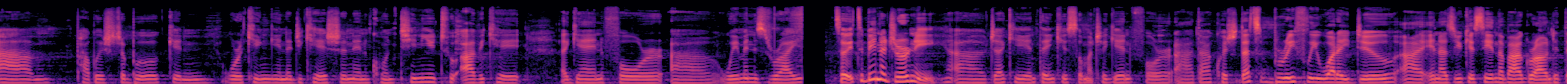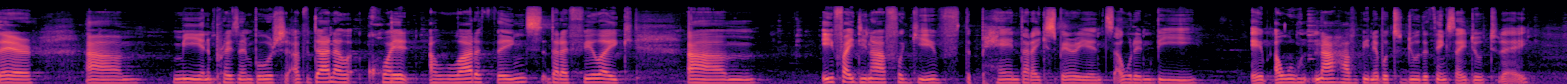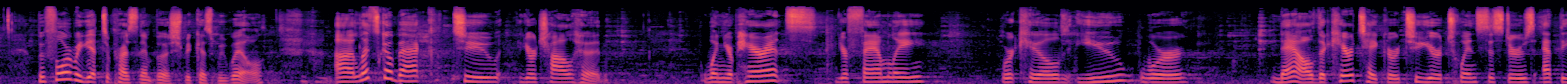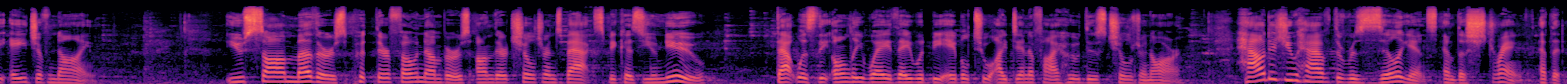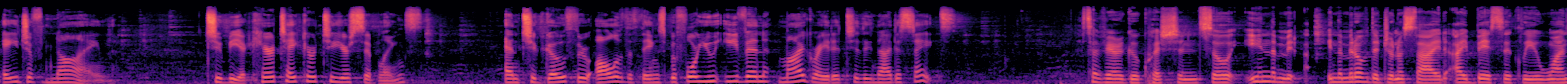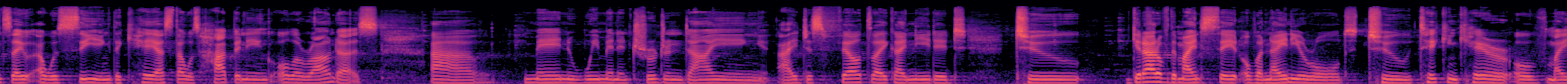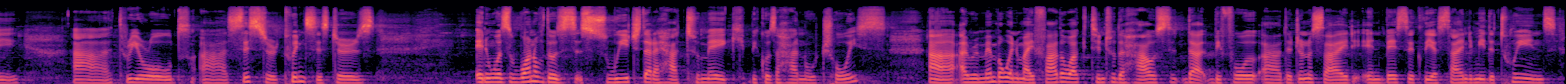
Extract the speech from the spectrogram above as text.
Um, published a book and working in education and continue to advocate again for uh, women's rights. So it's been a journey, uh, Jackie, and thank you so much again for uh, that question. That's briefly what I do, uh, and as you can see in the background there, um, me and President Bush, I've done a, quite a lot of things that I feel like um, if I did not forgive the pain that I experienced, I wouldn't be, I would not have been able to do the things I do today. Before we get to President Bush, because we will, mm-hmm. uh, let's go back to your childhood. When your parents, your family were killed, you were now the caretaker to your twin sisters at the age of nine. You saw mothers put their phone numbers on their children's backs because you knew that was the only way they would be able to identify who these children are. How did you have the resilience and the strength at the age of nine to be a caretaker to your siblings and to go through all of the things before you even migrated to the United States? It's a very good question. So in the in the middle of the genocide, I basically once I, I was seeing the chaos that was happening all around us, uh, men, women, and children dying. I just felt like I needed to get out of the mindset of a nine-year-old to taking care of my uh, three-year-old uh, sister, twin sisters. And it was one of those switch that I had to make because I had no choice. Uh, I remember when my father walked into the house that before uh, the genocide and basically assigned me the twins.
